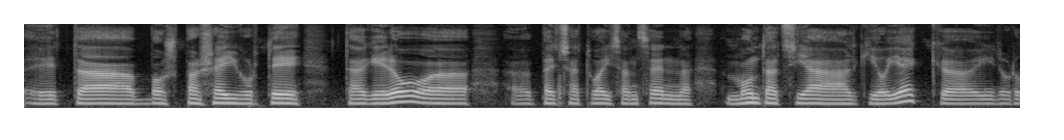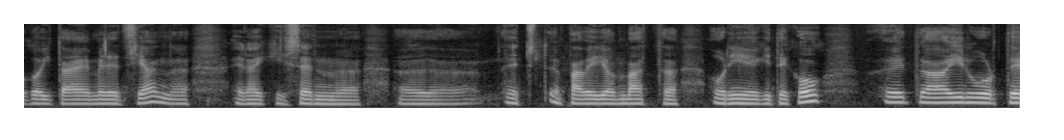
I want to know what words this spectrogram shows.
eta bos pasei urte eta gero pentsatua izan zen montatzia alki hoiek uh, irurgoita emeletzean uh, eraiki zen uh, pabeion bat hori egiteko eta hiru urte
